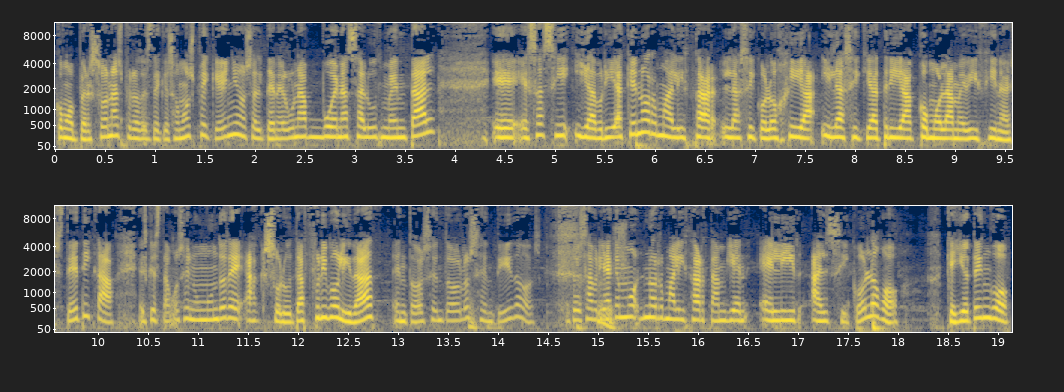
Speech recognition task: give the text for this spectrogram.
como personas, pero desde que somos pequeños, el tener una buena salud mental eh, es así y habría que normalizar la psicología y la psiquiatría como la medicina estética. Es que estamos en un mundo de absoluta frivolidad en todos, en todos los sentidos. Entonces habría que pues normalizar también el ir al psicólogo. Que yo tengo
